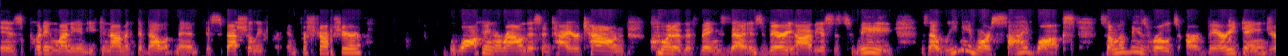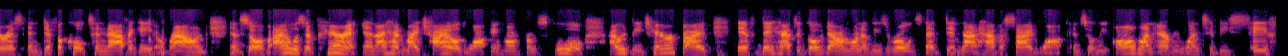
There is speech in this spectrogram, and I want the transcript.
is putting money in economic development development, especially for infrastructure, walking around this entire town, one of the things that is very obvious to me is that we need more sidewalks. Some of these roads are very dangerous and difficult to navigate around. And so, if I was a parent and I had my child walking home from school, I would be terrified if they had to go down one of these roads that did not have a sidewalk. And so, we all want everyone to be safe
